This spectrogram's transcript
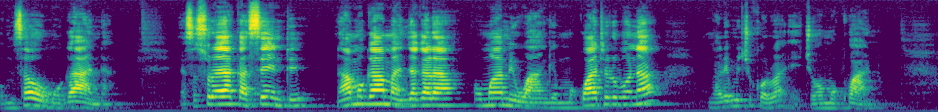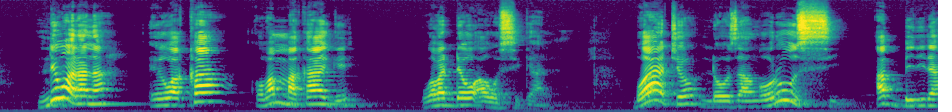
omusawo omuganda. Yasasulayo akasente n'amugamba njagala omwami wange mmukwate lubona ng'ali mu kikolwa eky'omukwano. Ndi walana ewaka oba mu maka ge wabaddewo awosigal bw'atyo ndowooza ng'oluusi abbirira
